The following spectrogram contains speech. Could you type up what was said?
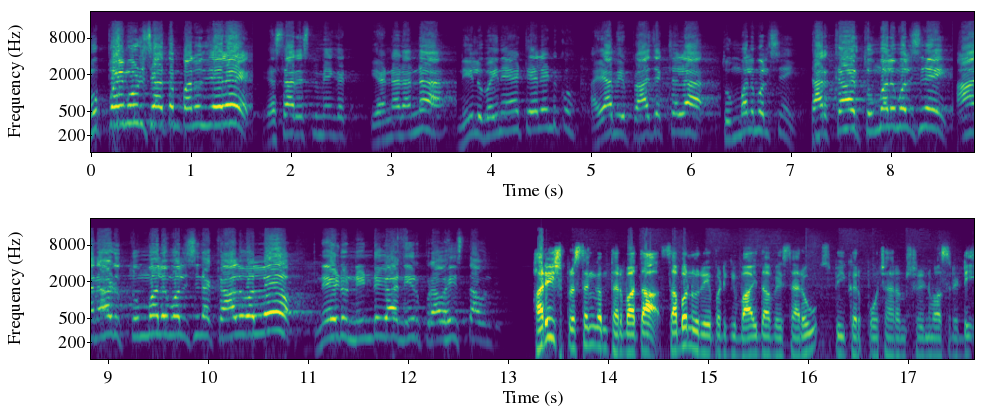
ముప్పై మూడు శాతం పనులు చేయలే. ఎస్ఆర్ఎస్ మేము కట్టి నీళ్ళు పోయినాయా టేలెండ్కు అయ్యా మీ ప్రాజెక్టుల తుమ్మలు మొలిసినాయి సర్కార్ తుమ్మలు మొలిసినాయి ఆనాడు తుమ్మలు మొలిసిన కాలువల్లో నేడు నిండుగా నీరు ప్రవహిస్తా ఉంది. హరీష్ ప్రసంగం తర్వాత సభను రేపటికి వాయిదా వేశారు స్పీకర్ పోచారం శ్రీనివాసరెడ్డి.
